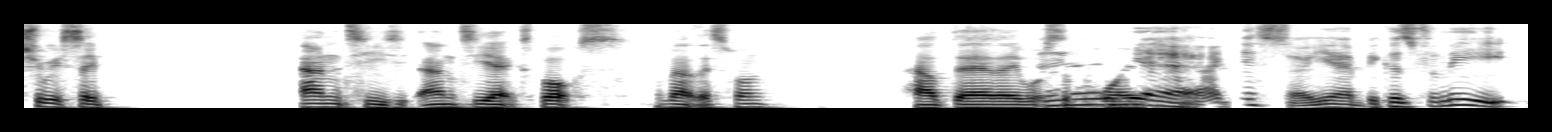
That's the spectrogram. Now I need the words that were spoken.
should we say, anti anti Xbox about this one? How dare they? What's the Uh, point? Yeah, I guess so. Yeah, because for me,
